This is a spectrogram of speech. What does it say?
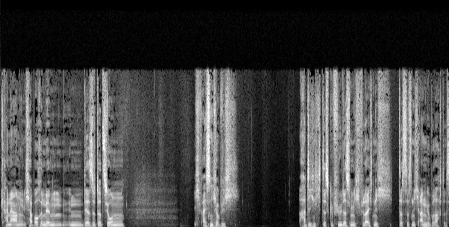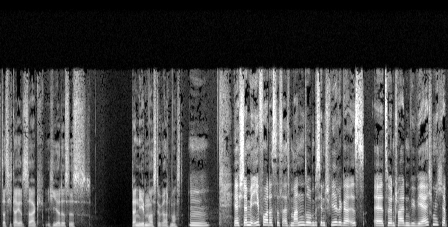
keine Ahnung. Ich habe auch in dem in der Situation, ich weiß nicht, ob ich hatte ich nicht das Gefühl, dass mich vielleicht nicht, dass das nicht angebracht ist, dass ich da jetzt sage, hier, das ist daneben, was du gerade machst. Mhm. Ja, ich stelle mir eh vor, dass das als Mann so ein bisschen schwieriger ist, äh, zu entscheiden, wie wehre ich mich. Ich habe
